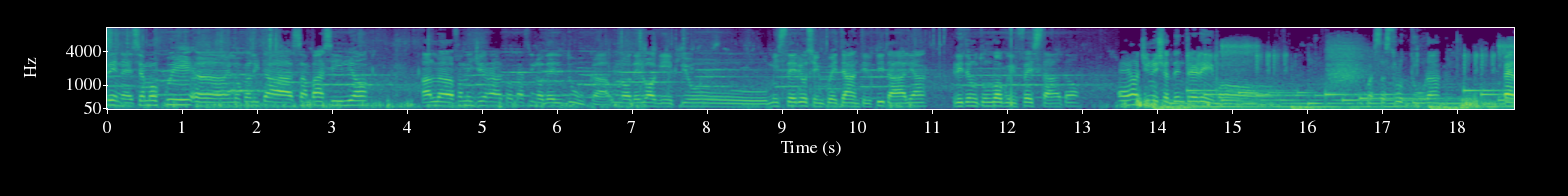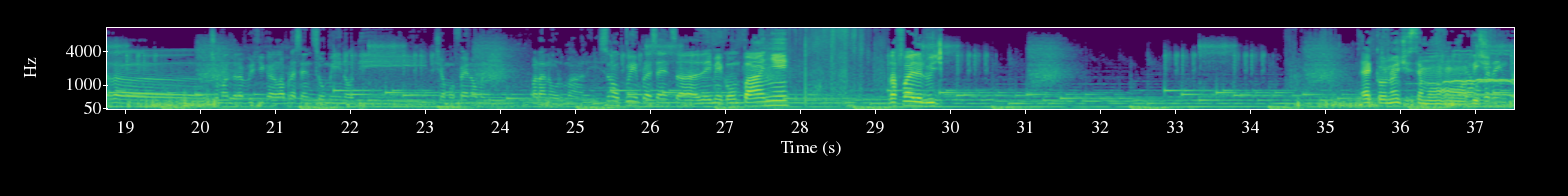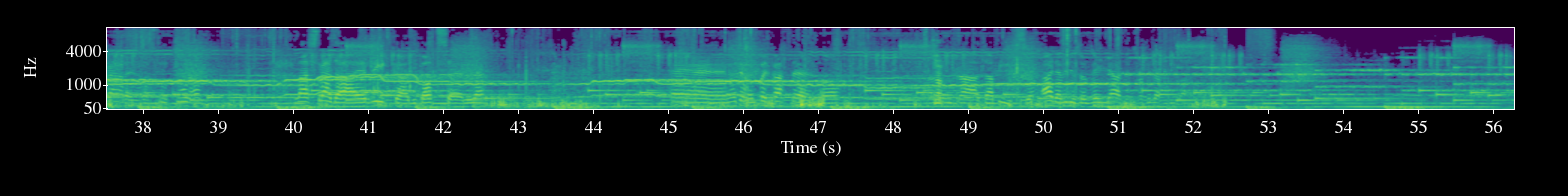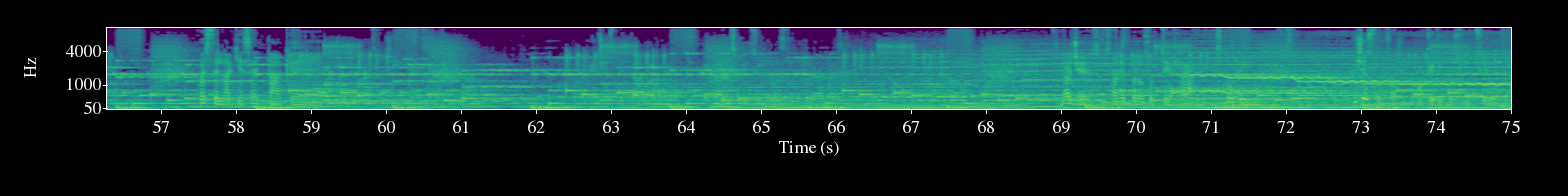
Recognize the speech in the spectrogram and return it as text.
Bene, siamo qui eh, in località San Basilio al famigerato Casino del Duca, uno dei luoghi più misteriosi e inquietanti di tutta Italia, ritenuto un luogo infestato e oggi noi ci addentreremo in questa struttura per eh, diciamo, andare a verificare la presenza o meno di diciamo, fenomeni paranormali. Sono qui in presenza dei miei compagni Raffaele e Luigi. Ecco, noi ci stiamo Stiamo per avvicinando. entrare nella struttura. La strada è ricca di cozzelle. E notiamo un bel cartello. No. Entrata, pizza, area video sorvegliata in proprietà privata. Questa è la chiesetta che. Come ci aspettava l'ispezione della struttura della. Là c'è, sarebbero sotterranei. Io ci sto facendo qualche ricostruzione.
